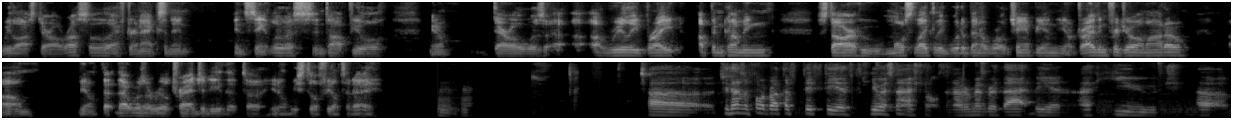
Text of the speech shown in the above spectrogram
We lost Darrell Russell after an accident in St. Louis in Top Fuel. You know, Darrell was a, a really bright up and coming star who most likely would have been a world champion. You know, driving for Joe Amato um, you know that that was a real tragedy that uh, you know we still feel today. Mhm. Uh, 2004 brought the 50th U.S. Nationals, and I remember that being a huge um,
